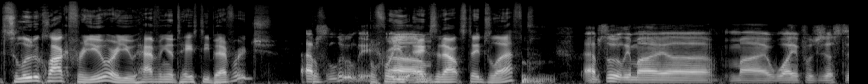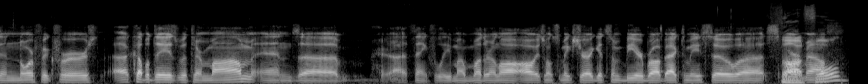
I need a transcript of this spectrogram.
salute o'clock for you. Are you having a tasty beverage Absolutely. before you Um, exit out stage left? Absolutely. My uh, my wife was just in Norfolk for a couple days with her mom, and uh, uh, thankfully, my mother-in-law always wants to make sure I get some beer brought back to me. So, uh, Smart Thoughtful. Mouth,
